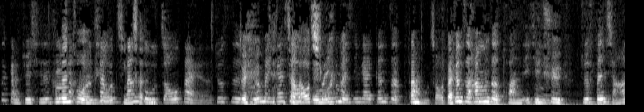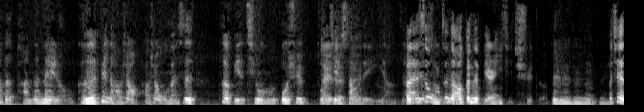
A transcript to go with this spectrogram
这感觉其实他们做的旅游行程，单独招待啊，就是原本应该是我们原本是应该跟着单独招待，跟着他们的团一起去，就是分享他的团的内容，可是变得好像好像我们是特别请我们过去做介绍的一样。本来是我们真的要跟着别人一起去的。对对对对对。而且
